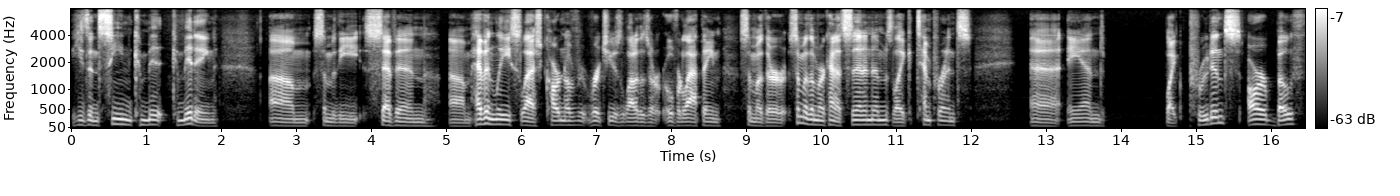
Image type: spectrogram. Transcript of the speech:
he's then seen commit committing um, some of the seven um, heavenly slash cardinal virtues. A lot of those are overlapping. Some of their some of them are kind of synonyms, like temperance uh, and like prudence are both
